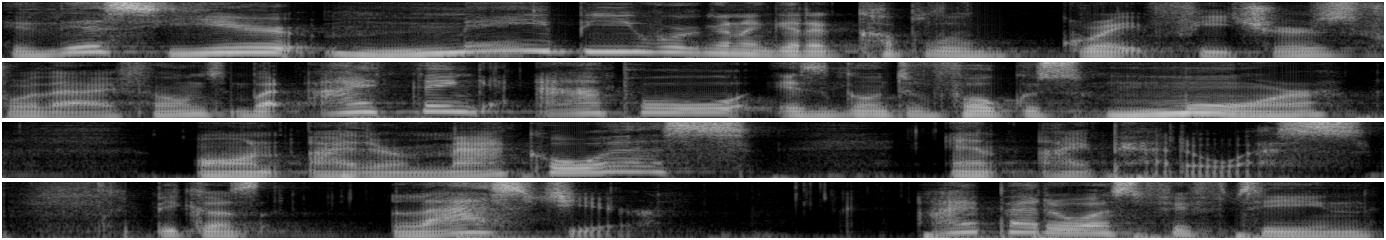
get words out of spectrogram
This year, maybe we're to get a couple of great features for the iPhones, but I think Apple is going to focus more on either macOS and iPadOS because last year, iPadOS 15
